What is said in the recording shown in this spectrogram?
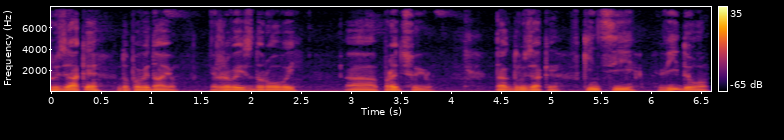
Друзяки, доповідаю. Живий, здоровий, е, працюю. Так, друзяки, в кінці відео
